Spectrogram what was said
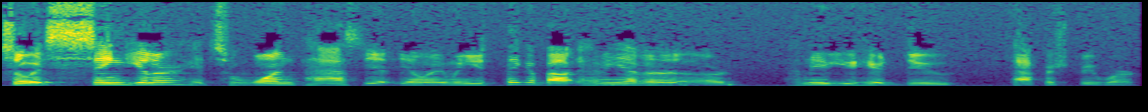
So it's singular. It's one passage. You know, when you think about how many of a, or how many of you here do tapestry work?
